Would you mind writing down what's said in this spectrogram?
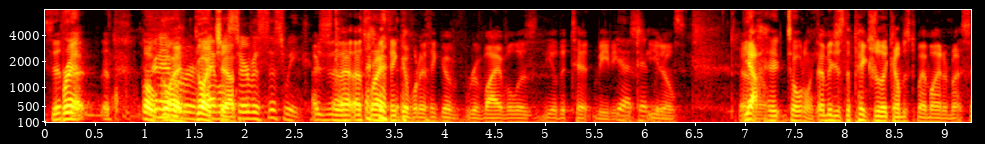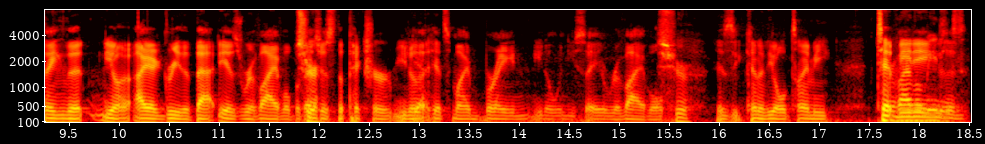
So that's- Brent- that's- Oh, We're go have ahead. a Go ahead, revival Chad. service this week. I just, that- that's what I think of when I think of revival is you know the tent meetings. Yeah, tent you meetings. know, Yeah, it- totally. I mean, just the picture that comes to my mind. I'm not saying that you know I agree that that is revival, but Sure. that's just the picture you know Yeah. that hits my brain. You know, when you say revival, Sure. is the, kind of the old timey tent Revival meetings, meetings. and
